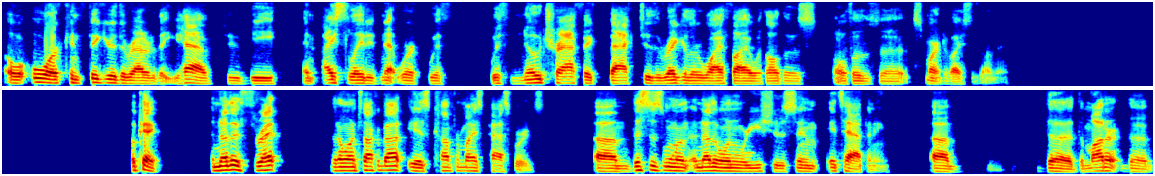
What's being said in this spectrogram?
or, or configure the router that you have to be an isolated network with with no traffic back to the regular Wi-Fi with all those all those uh, smart devices on there. Okay, another threat that I want to talk about is compromised passwords. Um, this is one another one where you should assume it's happening um, the the modern the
